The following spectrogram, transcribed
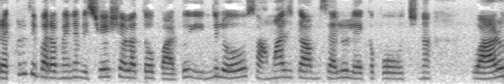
ప్రకృతిపరమైన విశేషాలతో పాటు ఇందులో సామాజిక అంశాలు లేకపోవచ్చిన వాడు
